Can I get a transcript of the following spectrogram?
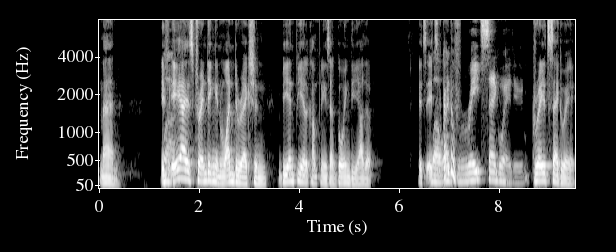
Man, if Wow. AI is trending in one direction, BNPL companies are going the other. It's it's well, a kind of great segue, dude. great segue.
